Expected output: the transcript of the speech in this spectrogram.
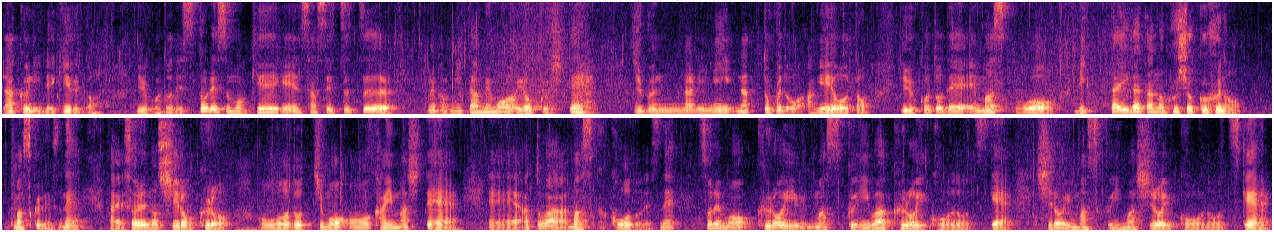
楽にできるということでストレスも軽減させつつなんか見た目も良くして自分なりに納得度を上げようということでマスクを立体型の不織布のマスクですね、はい、それの白黒をどっちも買いまして、えー、あとはマスクコードですね。それも黒いマスクには黒いコードをつけ白いマスクには白いコードをつけ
